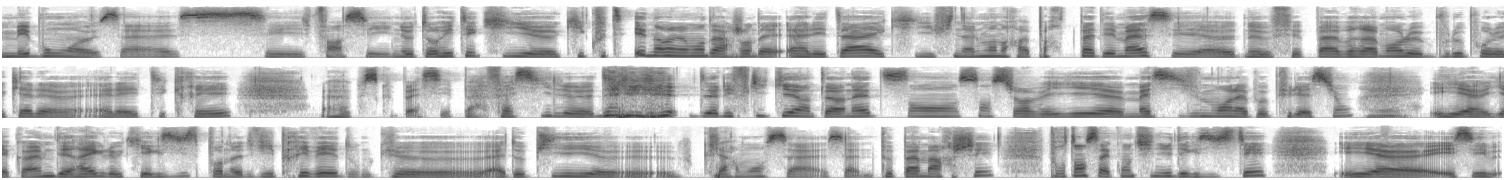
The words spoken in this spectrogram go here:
mais bon, euh, ça, c'est, enfin, c'est une autorité qui, euh, qui coûte énormément d'argent à l'État et qui finalement ne rapporte pas des masses et euh, ne fait pas vraiment le boulot pour lequel elle a été créée, parce que bah, c'est pas facile d'aller, fliquer Internet sans, sans surveiller massivement la population. Et il y a quand même des règles qui existent pour notre vie privée, donc Adopi, clairement, ça, ça ne peut pas marcher. Pourtant, ça continue d'exister et, et c'est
